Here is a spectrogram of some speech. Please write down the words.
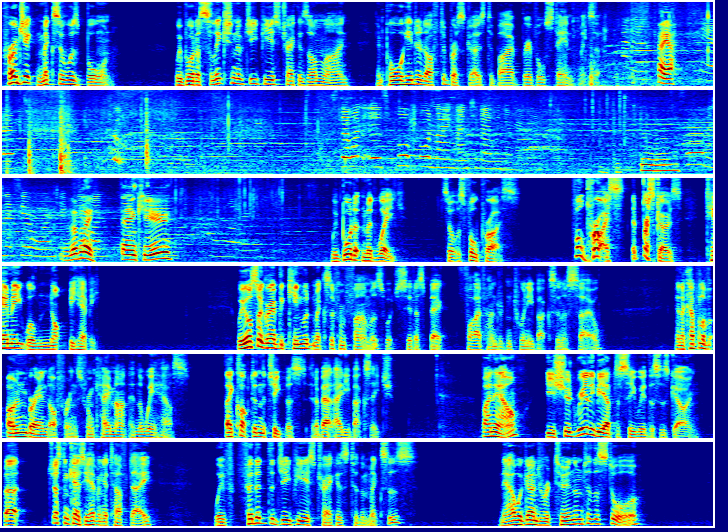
Project Mixer was born. We bought a selection of GPS trackers online, and Paul headed off to Briscoe's to buy a Breville stand mixer. Hiya. Yeah. So that one is four four nine ninety nine when you're ready. Awesome, and that's your warranty. Lovely. Thank you. No. We bought it midweek, so it was full price. Full price at Briscoe's. Tammy will not be happy. We also grabbed a Kenwood mixer from Farmers, which set us back 520 bucks in a sale, and a couple of own brand offerings from Kmart and the warehouse. They clocked in the cheapest at about 80 bucks each. By now, you should really be able to see where this is going, but just in case you're having a tough day, we've fitted the GPS trackers to the mixers now we're going to return them to the store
